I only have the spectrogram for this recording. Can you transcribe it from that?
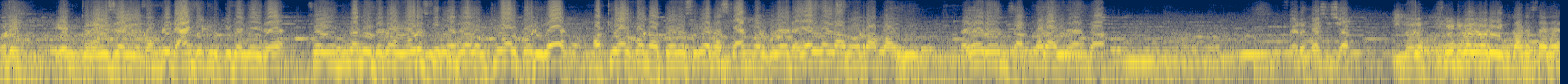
ನೋಡಿ. ಏನ್ ಕ್ರೇಜ್ ಆಗಿದೆ ಕಂಪ್ಲೀಟ್ ಆಂಟಿಕ್ ಲುಕ್ ಇದ್ದಂಗೆ ಇದೆ. ಸೊ ಇದನ್ನ ನೀವು ಬೇಕಾ ಓಡಿಸ್ತೀನಿ ಅಂದ್ರೆ ಒಂದು ಕ್ಯೂ ಆರ್ ಕೋಡ್ ಇದೆ. ಆ ಕ್ಯೂ ಆರ್ ಕೋಡ್ ನಾವು ತೋರಿಸ್ತೀವಿ ಅದನ್ನ ಸ್ಕ್ಯಾನ್ ಮಾಡ್ಕೊಳ್ಳಿ. ಟೈರ್ಗಳನ್ನ ನೋಡ್ರಪ್ಪ ಇಲ್ಲಿ. ಟೈರ್ ಏನ್ ಸಕ್ಕದಾಗಿದೆ ಅಂತ. ಬೇಡ ಇಲ್ಲಿ ನೋಡಿ ಸೀಟ್ಗಳು ನೋಡಿ ಹೆಂಗೆ ಕಾಣಿಸ್ತಾ ಇದೆ.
